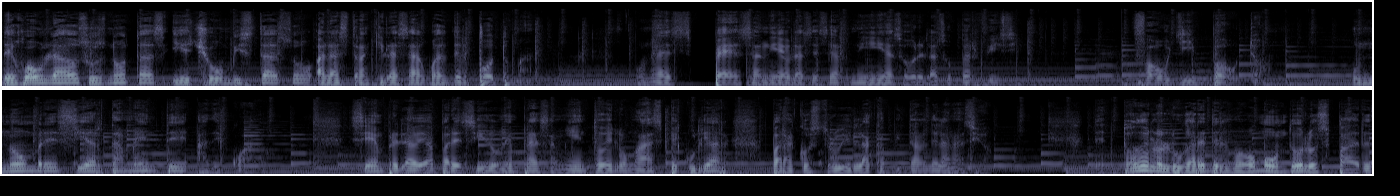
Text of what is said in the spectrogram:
Dejó a un lado sus notas y echó un vistazo a las tranquilas aguas del Potomac. Una espesa niebla se cernía sobre la superficie. Fauji Boughton, un nombre ciertamente adecuado. Siempre le había parecido un emplazamiento de lo más peculiar para construir la capital de la nación. De todos los lugares del Nuevo Mundo, los padres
